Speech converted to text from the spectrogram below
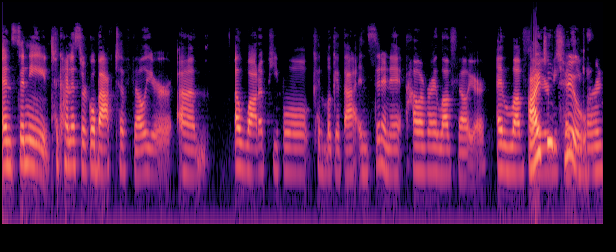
and sydney to kind of circle back to failure um a lot of people could look at that and sit in it. However, I love failure. I love failure I do because too. You learn,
